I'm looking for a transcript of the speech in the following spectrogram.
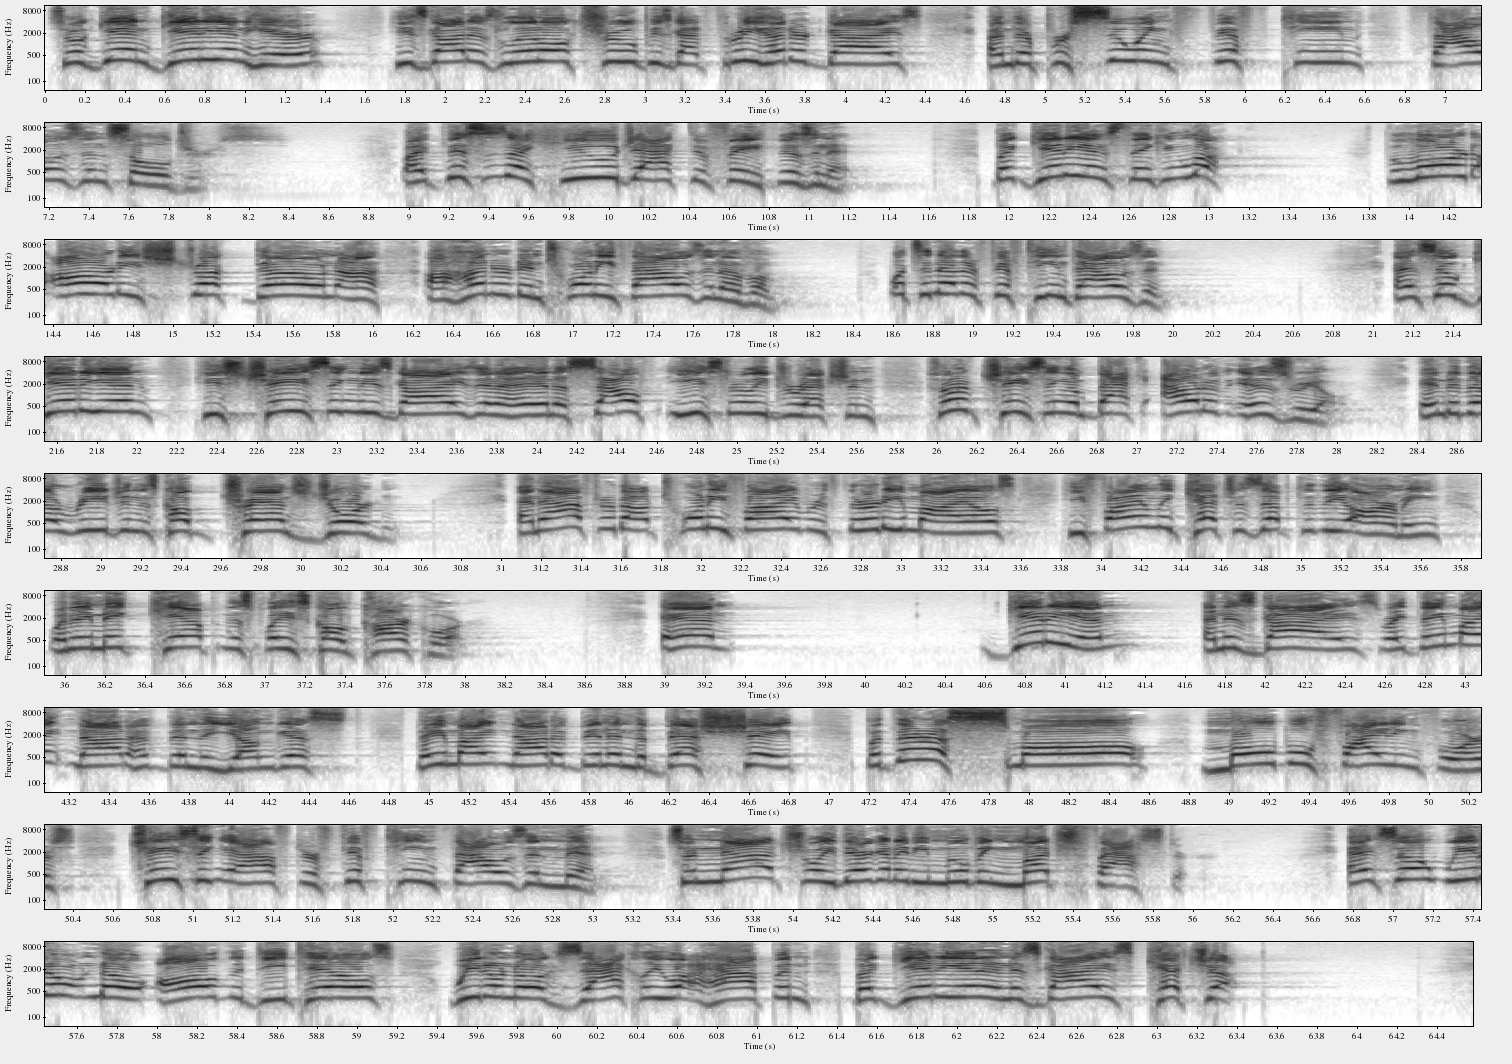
So again, Gideon here, he's got his little troop, he's got 300 guys, and they're pursuing 15,000 soldiers. Right? This is a huge act of faith, isn't it? But Gideon's thinking, look, the Lord already struck down uh, 120,000 of them. What's another 15,000? And so Gideon, he's chasing these guys in a, in a southeasterly direction, sort of chasing them back out of Israel into the region that's called Transjordan. And after about 25 or 30 miles, he finally catches up to the army when they make camp in this place called Karkor. And Gideon and his guys, right, they might not have been the youngest. They might not have been in the best shape, but they're a small, mobile fighting force chasing after 15,000 men. So naturally, they're going to be moving much faster. And so we don't know all the details. We don't know exactly what happened, but Gideon and his guys catch up.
